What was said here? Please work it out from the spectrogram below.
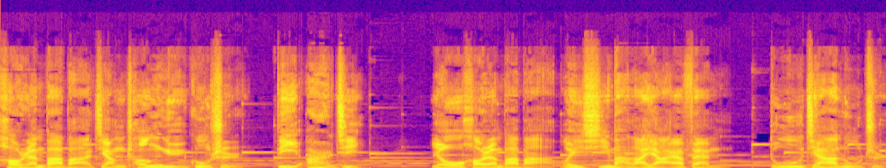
浩然爸爸讲成语故事第二季，由浩然爸爸为喜马拉雅 FM 独家录制。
